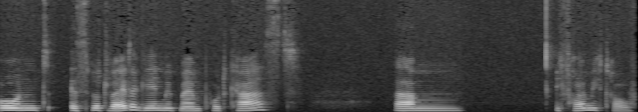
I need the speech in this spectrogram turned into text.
und es wird weitergehen mit meinem Podcast. Ähm, ich freue mich drauf.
